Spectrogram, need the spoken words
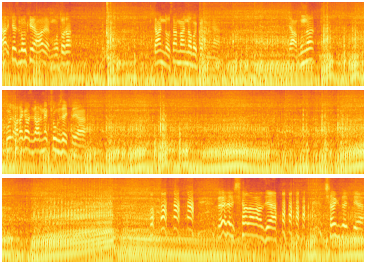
Herkes bakıyor abi motora. Ben de olsam ben de bakarım ya. Ya bunlar full ara gaz vermek çok zevkli ya. Böyle bir şey olamaz ya. Çok zevkli ya.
